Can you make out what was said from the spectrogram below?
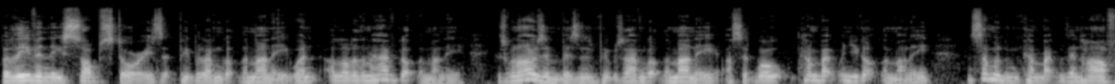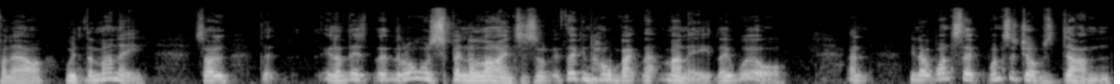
believing these sob stories that people haven't got the money when a lot of them have got the money. Because when I was in business, people said I haven't got the money. I said, well, come back when you got the money, and some of them come back within half an hour with the money. So the, you know they'll always spend a line to sort of if they can hold back that money, they will. And you know once they once the job's done,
